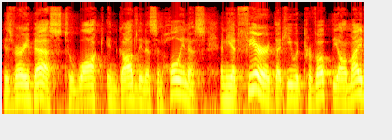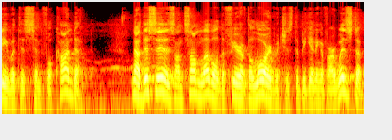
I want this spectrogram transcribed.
his very best to walk in godliness and holiness, and he had feared that he would provoke the Almighty with his sinful conduct. Now, this is, on some level, the fear of the Lord, which is the beginning of our wisdom.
